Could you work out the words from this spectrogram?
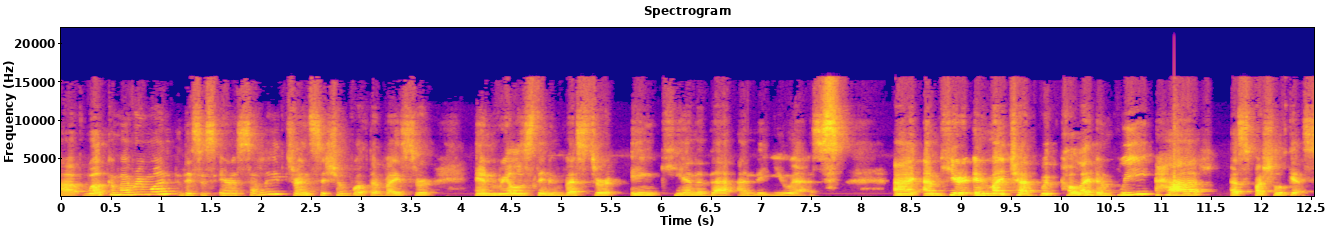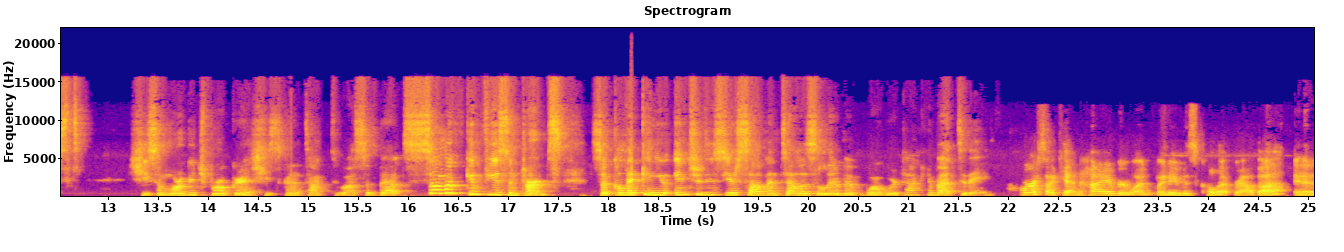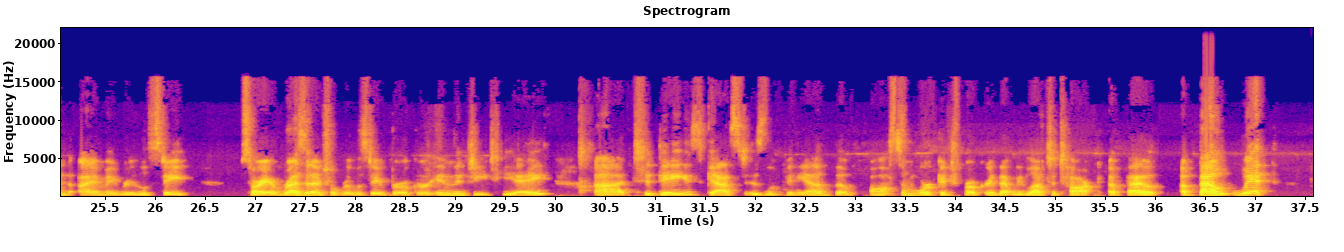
Uh, welcome, everyone. This is Araceli, Transition Wealth Advisor and Real Estate Investor in Canada and the US. I am here in my chat with Colette, and we have a special guest. She's a mortgage broker, and she's going to talk to us about some of confusing terms. So, Colette, can you introduce yourself and tell us a little bit what we're talking about today? Of course, I can. Hi, everyone. My name is Colette Raba, and I am a real estate sorry, a residential real estate broker in the GTA. Uh, today's guest is Lavinia, the awesome mortgage broker that we love to talk about about with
